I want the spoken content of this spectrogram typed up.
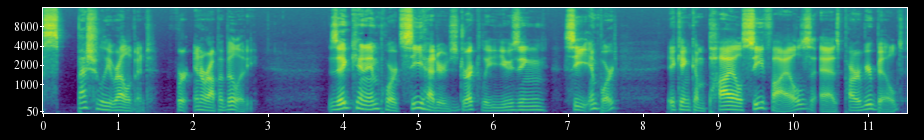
especially relevant for interoperability. Zig can import C headers directly using C import, it can compile C files as part of your build.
